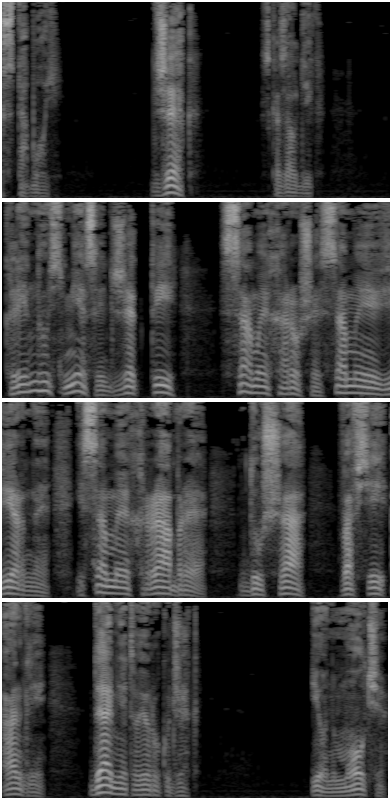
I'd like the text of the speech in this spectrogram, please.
с тобой. — Джек, — сказал Дик, — клянусь месой, Джек, ты самая хорошая, самая верная и самая храбрая душа во всей Англии. Дай мне твою руку, Джек. И он молча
